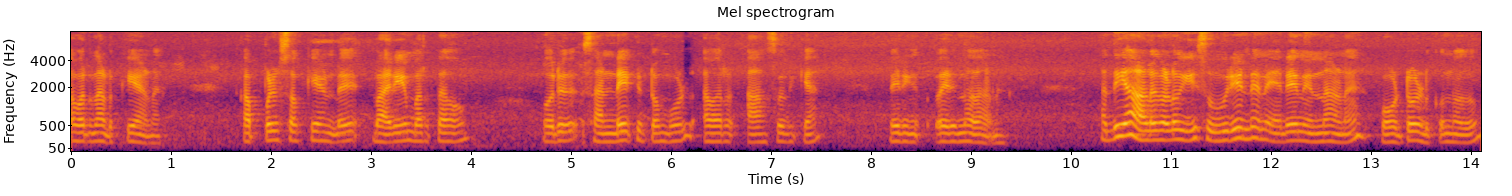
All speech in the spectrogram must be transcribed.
അവർ നടക്കുകയാണ്. കപ്പിൾസൊക്കെ ഉണ്ട് ഭാര്യയും ഭർത്താവും. ഒരു സൺഡേ കിട്ടുമ്പോൾ അവർ ആസ്വദിക്കാൻ വരി വരുന്നതാണ്. അധികം ആളുകളും ഈ സൂര്യന്റെ നേരെ നിന്നാണ് ഫോട്ടോ എടുക്കുന്നതും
